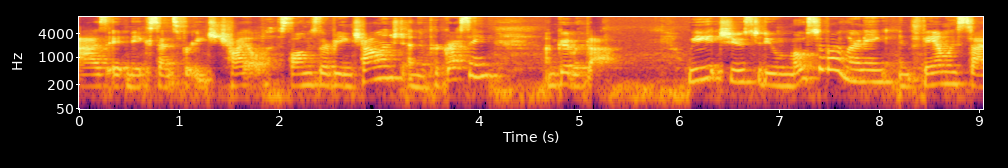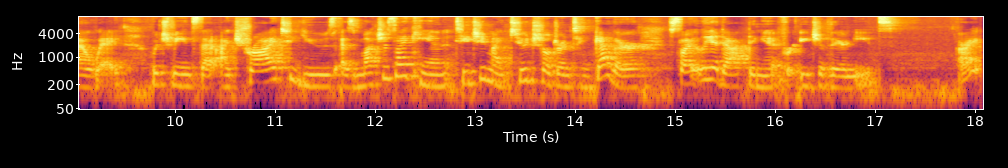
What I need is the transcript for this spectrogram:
as it makes sense for each child. As long as they're being challenged and they're progressing, I'm good with that we choose to do most of our learning in family style way, which means that I try to use as much as I can teaching my two children together, slightly adapting it for each of their needs. All right,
